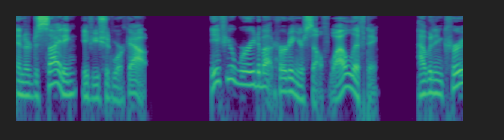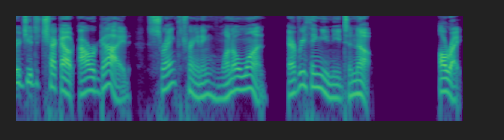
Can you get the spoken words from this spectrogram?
and are deciding if you should work out. If you're worried about hurting yourself while lifting, I would encourage you to check out our guide, Strength Training 101 Everything You Need to Know. All right,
